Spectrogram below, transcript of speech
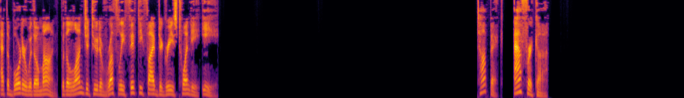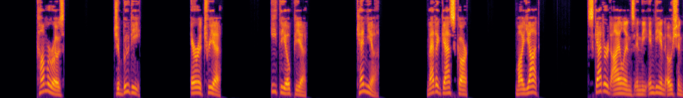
at the border with Oman, with a longitude of roughly 55 degrees 20 e. Africa Comoros Djibouti Eritrea Ethiopia Kenya Madagascar Mayotte Scattered islands in the Indian Ocean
